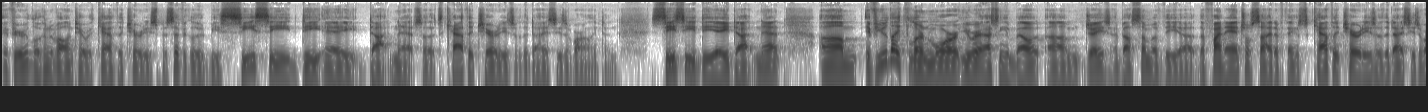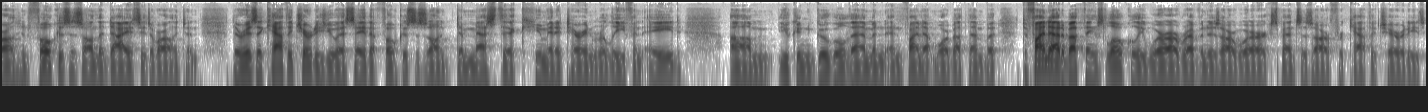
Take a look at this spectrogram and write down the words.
if you're looking to volunteer with Catholic Charities specifically, would be ccda.net. So that's Catholic Charities of the Diocese of Arlington. ccda.net. Um, if you'd like to learn more, you were asking about um, Jace about some of the uh, the financial side of things. Catholic Charities of the Diocese of Arlington focuses on the Diocese of Arlington. There is a Catholic Charities USA that focuses on domestic humanitarian relief and aid. Um, you can Google them and, and, find out more about them. But to find out about things locally, where our revenues are, where our expenses are for Catholic charities,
